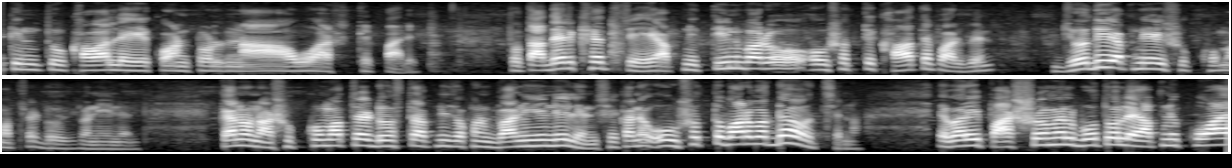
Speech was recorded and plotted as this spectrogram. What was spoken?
কিন্তু খাওয়ালে কন্ট্রোল নাও আসতে পারে। তো তাদের ক্ষেত্রে আপনি তিনবারও ঔষধটি খাওয়াতে পারবেন, যদি আপনি এই সূক্ষ্ম মাত্রায় ডোজ বানিয়ে নেন। কেননা সূক্ষ্ম মাত্রায় ডোজটা আপনি যখন বানিয়ে নিলেন, সেখানে ঔষধ তো বারবার দেওয়া হচ্ছে না। এবার এই পাঁচশো এম বোতলে আপনি কয়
